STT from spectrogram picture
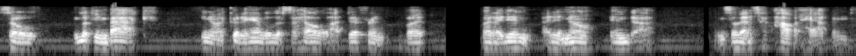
so looking back you know i could have handled this a hell of a lot different but but i didn't i didn't know. And uh and so that's how it happened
